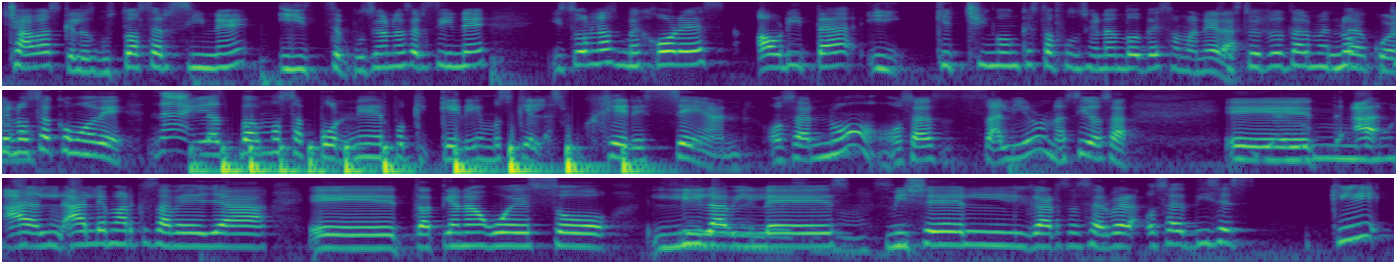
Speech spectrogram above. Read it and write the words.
chavas que les gustó hacer cine y se pusieron a hacer cine y son las mejores ahorita y qué chingón que está funcionando de esa manera. Estoy totalmente No, de acuerdo. Que no sea como de, "Nah, las vamos a poner porque queremos que las mujeres sean. O sea, no, o sea, salieron así, o sea, eh, a- Ale Márquez Abella, eh, Tatiana Hueso, Lila Lila Vilés, Vilés, ajá, sí. Michelle Garza Cervera. O sea, dices, qué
